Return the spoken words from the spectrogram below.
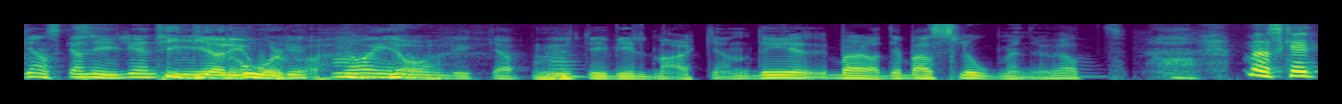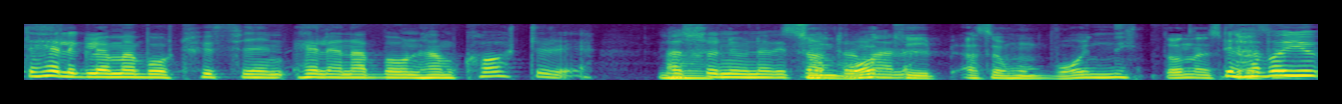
ganska nyligen tidigare i en, år, oly- va? ja, i en Ja. olycka på, Mm. ute i vildmarken. Det, bara, det bara slog mig nu att Man ska inte heller glömma bort hur fin Helena Bonham Carter är. Alltså nu när vi Som pratar om var alla. typ, alltså hon var ju 19 när Det här var ju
